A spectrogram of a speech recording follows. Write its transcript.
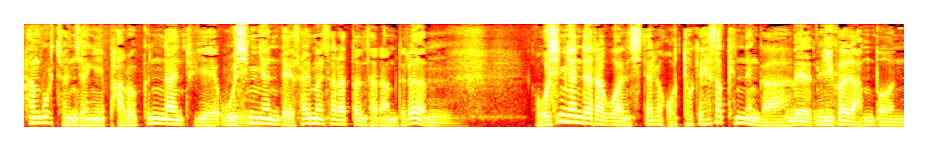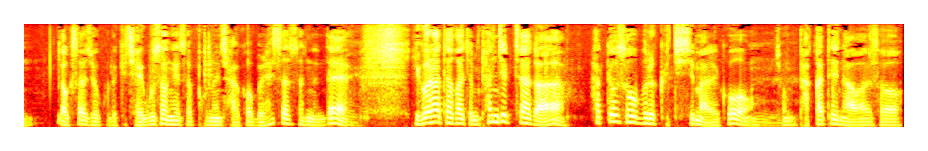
한국 전쟁이 바로 끝난 뒤에 50년대 삶을 살았던 사람들은 50년대라고 하는 시대를 어떻게 해석했는가 네네. 이걸 한번 역사적으로 이렇게 재구성해서 보는 작업을 했었었는데 네. 이걸 하다가 좀 편집자가 학교 수업으로 그치지 말고 음. 좀 바깥에 나와서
